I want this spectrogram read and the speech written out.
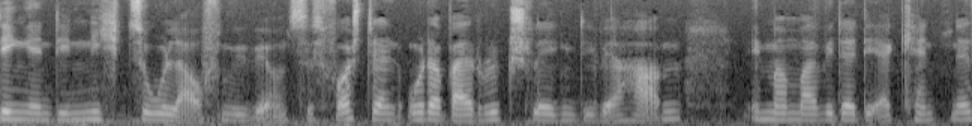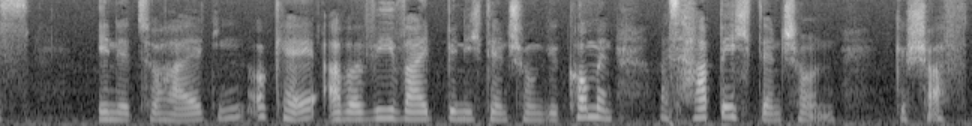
Dingen, die nicht so laufen, wie wir uns das vorstellen, oder bei Rückschlägen, die wir haben, immer mal wieder die Erkenntnis innezuhalten, okay, aber wie weit bin ich denn schon gekommen? Was habe ich denn schon geschafft?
